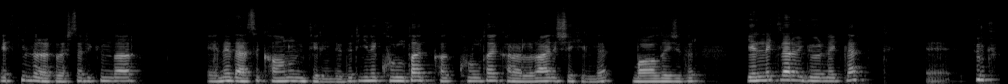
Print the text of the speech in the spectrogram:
etkilidir arkadaşlar. Hükümdar e, ne derse kanun niteliğindedir. Yine kurultay kurultay kararları aynı şekilde bağlayıcıdır. Gelenekler ve görenekler e, Türk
